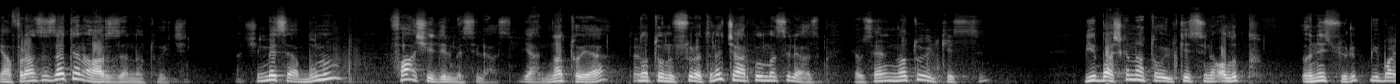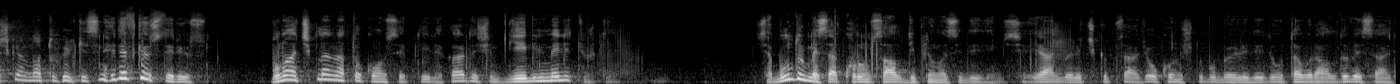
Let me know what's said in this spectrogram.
Ya Fransa zaten arıza NATO için. Şimdi mesela bunun faş edilmesi lazım. Yani NATO'ya, NATO'nun suratına çarpılması lazım. Ya senin NATO ülkesisin. Bir başka NATO ülkesini alıp öne sürüp bir başka NATO ülkesini hedef gösteriyorsun. Bunu açıkla NATO konseptiyle kardeşim diyebilmeli Türkiye. İşte budur mesela kurumsal diplomasi dediğimiz şey. Yani böyle çıkıp sadece o konuştu, bu böyle dedi, o tavır aldı vesaire.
